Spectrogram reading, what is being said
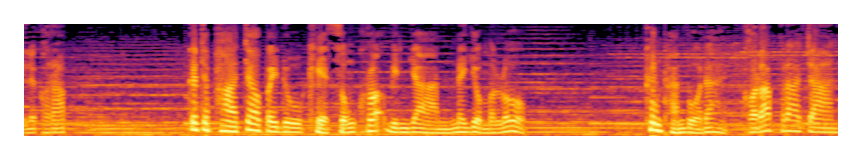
เลยขอรับ ก็จะพาเจ้าไปดูเขตสงเคราะห์วิญญาณในยมโลก ขึ้นฐานบัวได้ ขอรับพระอาจารย์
